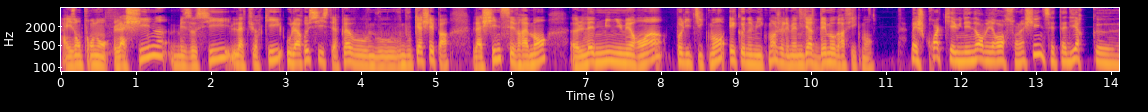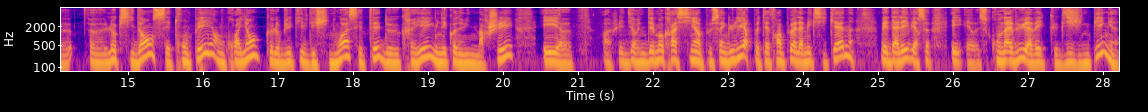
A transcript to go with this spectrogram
Ah, ils ont pour nom la Chine, mais aussi la Turquie ou la Russie. C'est-à-dire que là, vous, vous, vous ne vous cachez pas. La Chine, c'est vraiment l'ennemi numéro un politiquement, économiquement, je vais même dire démographiquement. Mais je crois qu'il y a une énorme erreur sur la Chine, c'est-à-dire que euh, l'Occident s'est trompé en croyant que l'objectif des Chinois, c'était de créer une économie de marché et euh, ah, je vais dire une démocratie un peu singulière, peut-être un peu à la mexicaine, mais d'aller vers ce. Et euh, ce qu'on a vu avec Xi Jinping,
